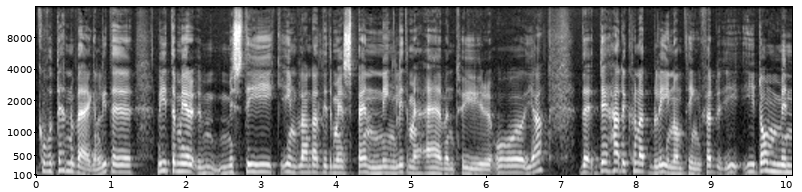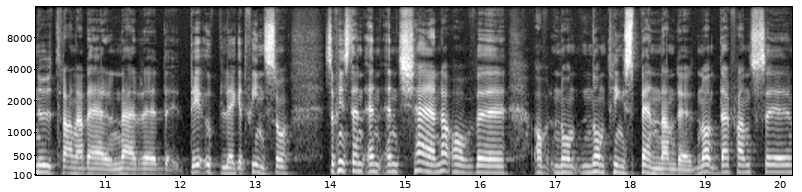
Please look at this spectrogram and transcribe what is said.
gå den vägen. Lite, lite mer mystik inblandad, lite mer spänning, lite mer äventyr och ja, det, det, hade kunnat bli någonting för i, i de minutrarna där när eh, det, det upplägget finns så så finns det en, en, en kärna av, eh, av någon, någonting spännande. Nå, där fanns eh,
